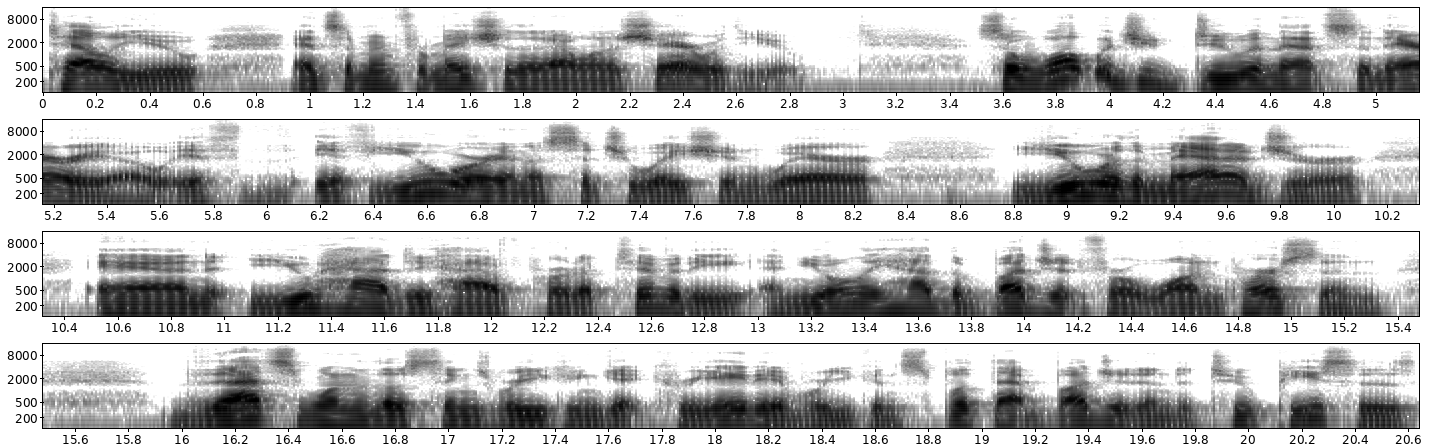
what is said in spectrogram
tell you and some information that i want to share with you so what would you do in that scenario if if you were in a situation where you were the manager and you had to have productivity and you only had the budget for one person? That's one of those things where you can get creative where you can split that budget into two pieces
